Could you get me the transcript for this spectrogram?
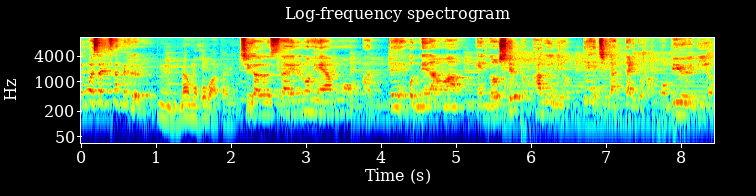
お前1300ドル？うん。もうほぼ当たり。違うスタイルの部屋もあって値段は変動してると家具によって違ったりとかビューによっ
